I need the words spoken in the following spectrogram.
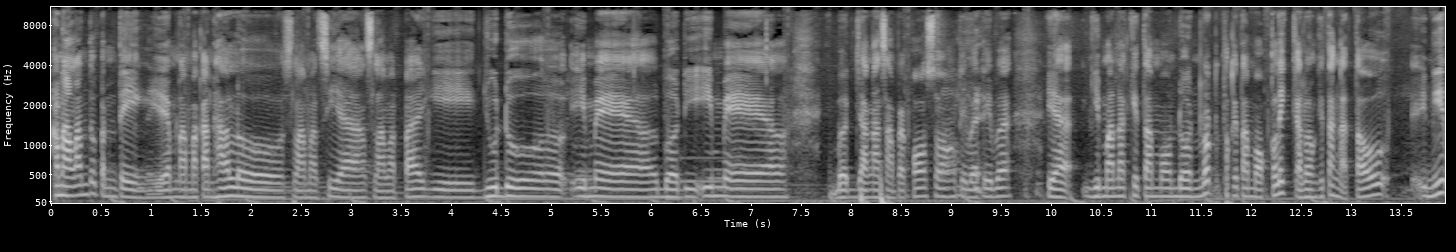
kenalan tuh penting ya menamakan halo selamat siang selamat pagi judul email body email jangan sampai kosong tiba-tiba. Ya gimana kita mau download atau kita mau klik kalau kita nggak tahu ini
